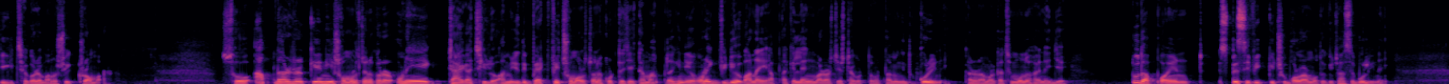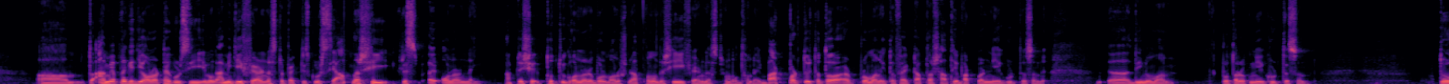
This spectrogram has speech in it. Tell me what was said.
চিকিৎসা করে মানসিক ট্রমার সো আপনারকে নিয়ে সমালোচনা করার অনেক জায়গা ছিল। আমি যদি ব্যাটফিট সমালোচনা করতে চাইতাম, আপনাকে নিয়ে অনেক ভিডিও বানাই, আপনাকে ল্যাং মারার চেষ্টা করতে পারতাম, আমি কিন্তু করি নাই, কারণ আমার কাছে মনে হয় না যে টু দ্য পয়েন্ট স্পেসিফিক কিছু বলার মতো কিছু আছে বলি নাই। তো আমি আপনাকে যে অনারটা করছি এবং আমি যে ফেয়ারনেসটা প্র্যাকটিস করছি, আপনার সেই অনার নাই। আপনি সে তত্ত্বিক অনারেবল মানুষ না আপনার মধ্যে সেই ফেয়ারনেসটার মধ্যে নাই। বাটপার তো এটা তো আর প্রমাণিত ফ্যাক্ট আপনার সাথে বাটপার নিয়ে ঘুরতেছেন দিনমান, প্রতারক নিয়ে ঘুরতেছেন। তো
